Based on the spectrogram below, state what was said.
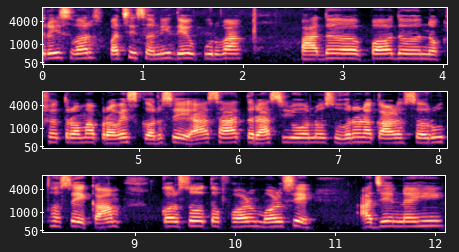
ત્રીસ વર્ષ પછી શનિદેવ પૂર્વા ભાદપદ નક્ષત્રમાં પ્રવેશ કરશે. આ સાત રાશિઓનો સુવર્ણકાળ શરૂ થશે. કામ કરશો તો ફળ મળશે. આજે નહીં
